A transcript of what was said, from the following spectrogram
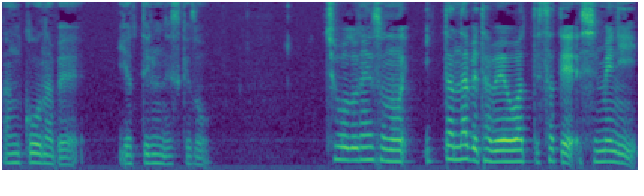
あんこう鍋やってるんですけど、ちょうどね、その、一旦鍋食べ終わって、さて、締めに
